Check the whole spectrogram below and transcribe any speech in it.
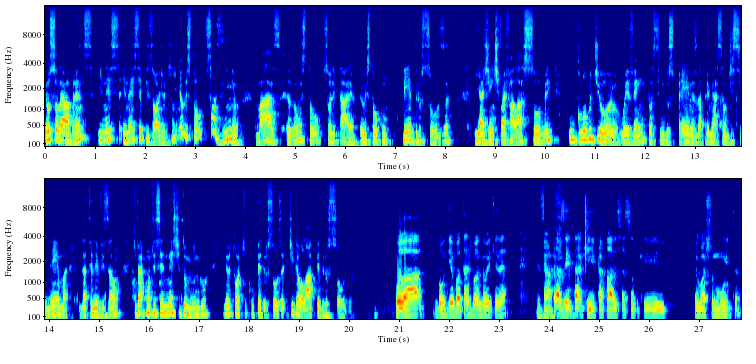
Eu sou Léo Abrantes e nesse, e nesse episódio aqui eu estou sozinho, mas eu não estou solitário. Eu estou com Pedro Souza e a gente vai falar sobre o Globo de Ouro, o evento assim dos prêmios da premiação de cinema e da televisão que vai acontecer neste domingo. E eu estou aqui com Pedro Souza. Diga olá, Pedro Souza. Olá, bom dia, boa tarde, boa noite, né? Exato. É um prazer estar aqui para falar desse assunto que eu gosto muito.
